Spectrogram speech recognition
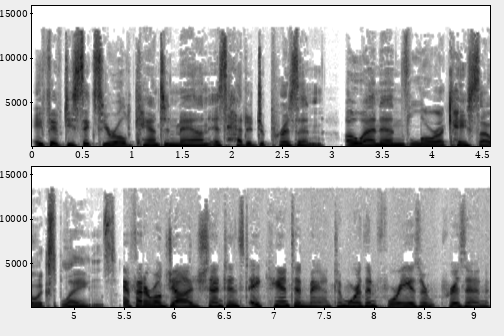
A 56 year old Canton man is headed to prison. ONN's Laura Queso explains. A federal judge sentenced a Canton man to more than four years in prison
